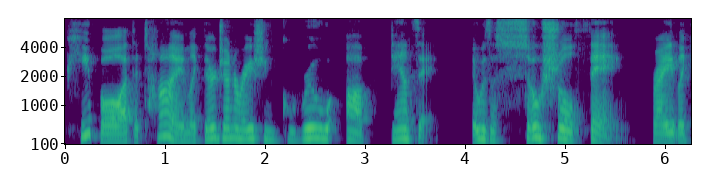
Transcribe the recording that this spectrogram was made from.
people at the time, like their generation, grew up dancing. It was a social thing, right? Like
